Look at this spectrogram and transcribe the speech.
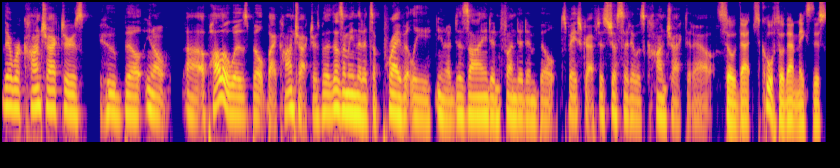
there were contractors who built, you know, uh, Apollo was built by contractors, but it doesn't mean that it's a privately, you know, designed and funded and built spacecraft. It's just that it was contracted out. So that's cool. So that makes this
